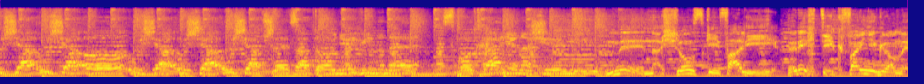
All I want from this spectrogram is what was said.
usia, usia, o usia, usia, usia Przeca to niewinne spotkanie na sieni My na śląskiej fali. Richtig, fajnie grony.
